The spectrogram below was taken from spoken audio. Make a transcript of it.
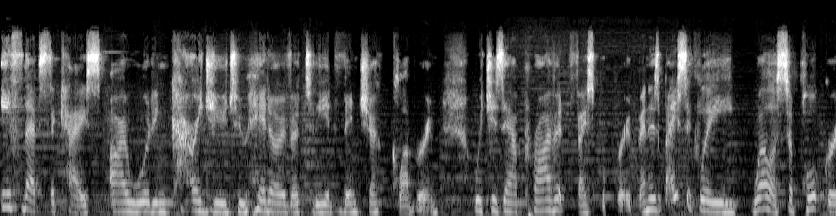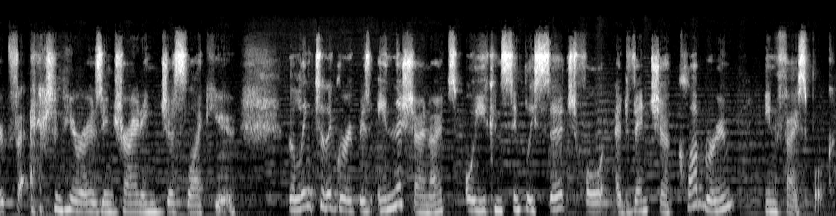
If that's the case, I would encourage you to head over to the Adventure Club Room, which is our private Facebook group and is basically, well, a support group for action heroes in training just like you. The link to the group is in the show notes, or you can simply search for Adventure Club Room in Facebook.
